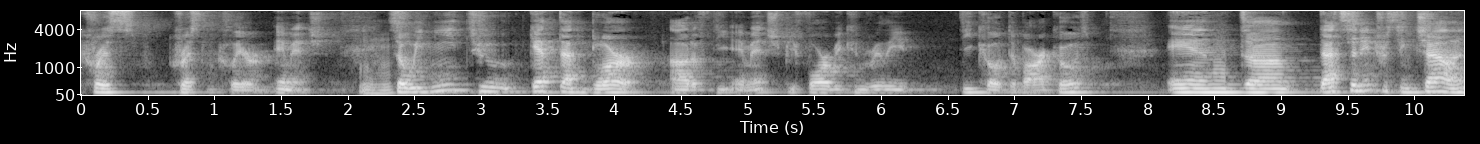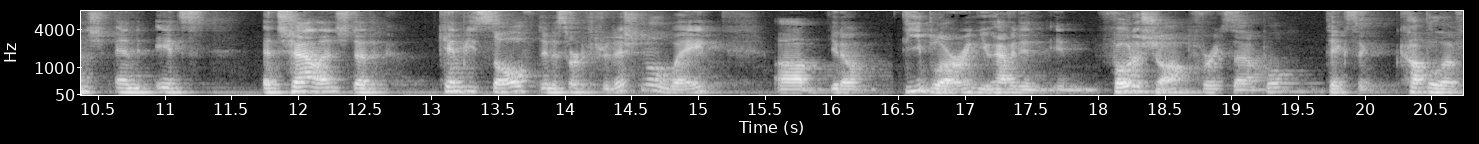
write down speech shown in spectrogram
crisp, crystal clear image. Mm-hmm. So we need to get that blur out of the image before we can really decode the barcode. And um, that's an interesting challenge. And it's a challenge that can be solved in a sort of traditional way. Um, you know, deblurring, you have it in, in Photoshop, for example, takes a couple of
